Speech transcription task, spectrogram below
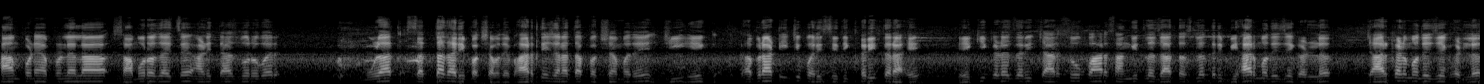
ठामपणे आपल्याला सामोरं जायचंय आणि त्याचबरोबर मुळात सत्ताधारी पक्षामध्ये भारतीय जनता पक्षामध्ये जी एक घबराटीची परिस्थिती खरी तर आहे. एकीकडे जरी चारसो पार सांगितलं जात असलं तरी बिहारमध्ये जे घडलं झारखंडमध्ये जे घडलं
